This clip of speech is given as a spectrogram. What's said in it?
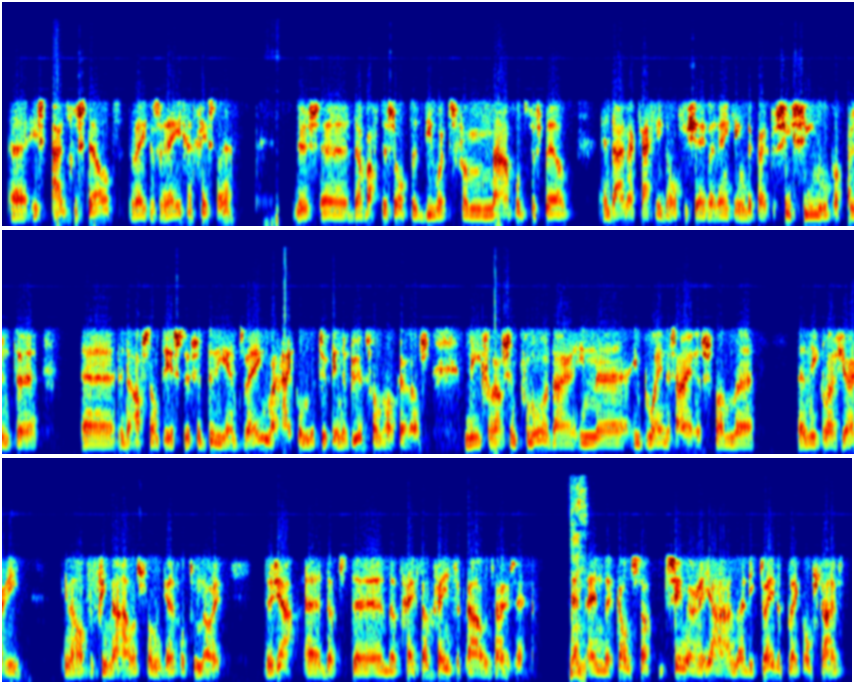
uh, is uitgesteld, wegens regen gisteren. Dus uh, daar wachten ze op, die wordt vanavond gespeeld. En daarna krijg je de officiële ranking, dan kan je precies zien hoeveel punten de afstand is tussen 3 en 2. Maar hij komt natuurlijk in de buurt van Alcaraz. Die verrassend verloor daar in, in Buenos Aires van Nicolas Jarry in de halve finales van een gravel toernooi. Dus ja, uh, dat, uh, dat geeft ook geen vertrouwen, zou je zeggen. Nee. En, en de kans dat Sinner ja, naar die tweede plek opschuift,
